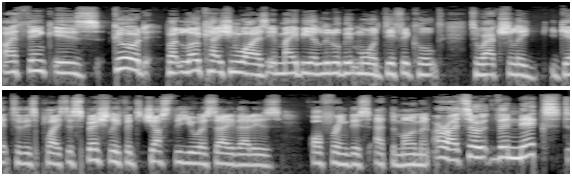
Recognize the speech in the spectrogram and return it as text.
I think, is good, but location wise, it may be a little bit more difficult to actually get to this place, especially if it's just the USA that is offering this at the moment. All right. So the next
